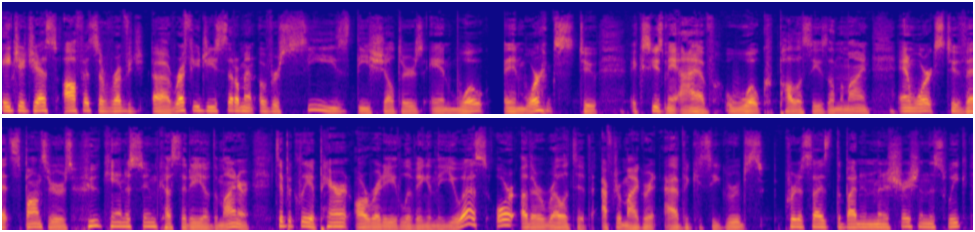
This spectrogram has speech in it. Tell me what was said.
HHS Office of uh, Refugee Settlement oversees these shelters and woke and works to excuse me I have woke policies on the mind and works to vet sponsors who can assume custody of the minor typically a parent already living in the US or other relative. After migrant advocacy groups criticized the Biden administration this week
